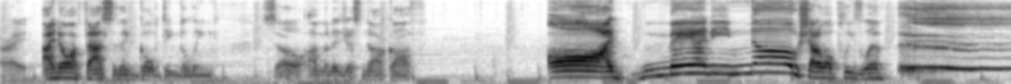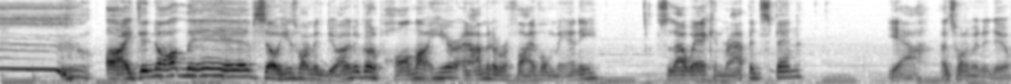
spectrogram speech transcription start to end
Alright. I know I'm faster than Gold Dingaling. So I'm to just knock off. Oh, Manny, no! Shadow Ball, please live. I did not live. So here's what I'm to do. I'm to go to Pawmot here, and I'm to Revival Manny. So that way I can Rapid Spin. Yeah, that's what I'm going to do.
